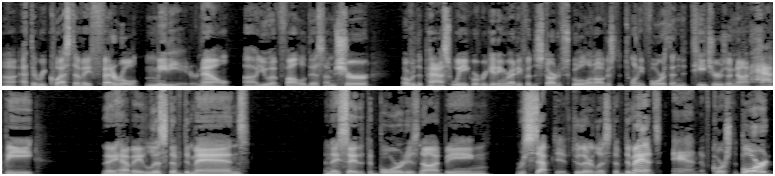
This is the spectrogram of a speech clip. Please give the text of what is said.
uh, at the request of a federal mediator. Now, uh, you have followed this, I'm sure, over the past week where we're getting ready for the start of school on August the 24th, and the teachers are not happy. They have a list of demands, and they say that the board is not being receptive to their list of demands. And of course, the board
